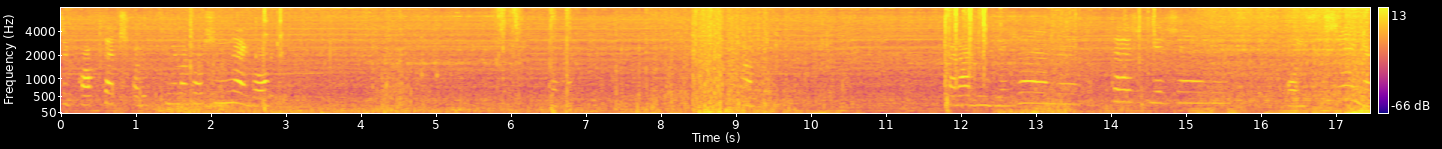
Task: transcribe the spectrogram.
szybko apteczka, dopóki nie ma kogoś innego. Dobra. Mamy. Karabin bierzemy. Też bierzemy. O, i skrzynia.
